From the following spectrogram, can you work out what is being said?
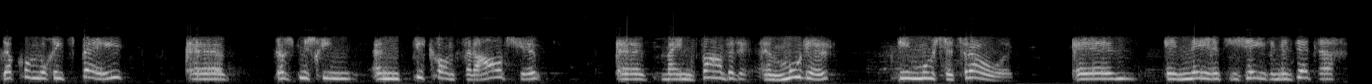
daar komt nog iets bij. Dat is misschien een pikant verhaaltje. mijn vader en moeder die moesten trouwen. En in 1937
